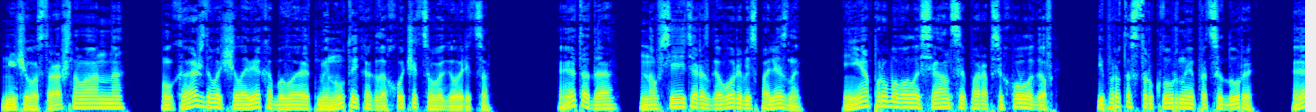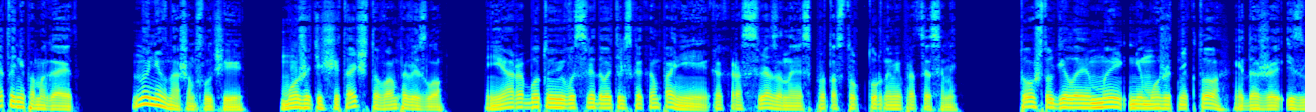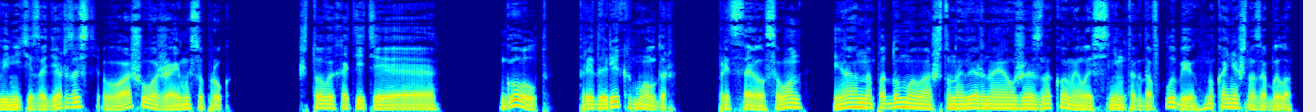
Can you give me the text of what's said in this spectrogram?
«Ничего страшного, Анна. У каждого человека бывают минуты, когда хочется выговориться». «Это да, но все эти разговоры бесполезны. Я пробовала сеансы парапсихологов и протоструктурные процедуры. Это не помогает. Но не в нашем случае. Можете считать, что вам повезло. Я работаю в исследовательской компании, как раз связанной с протоструктурными процессами. То, что делаем мы, не может никто, и даже, извините за дерзость, ваш уважаемый супруг. Что вы хотите... Голд, Фредерик Молдер, представился он, и Анна подумала, что, наверное, уже знакомилась с ним тогда в клубе, но, конечно, забыла.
